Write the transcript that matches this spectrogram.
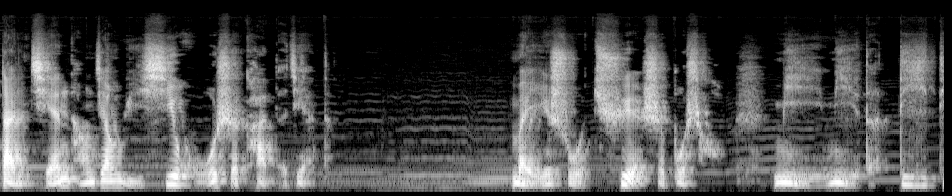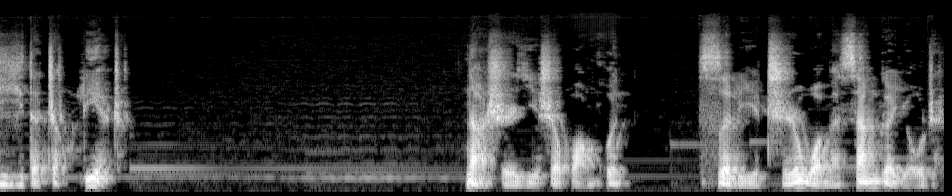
但钱塘江与西湖是看得见的，梅树确实不少，密密的、低低的整列着。那时已是黄昏，寺里只我们三个游人。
